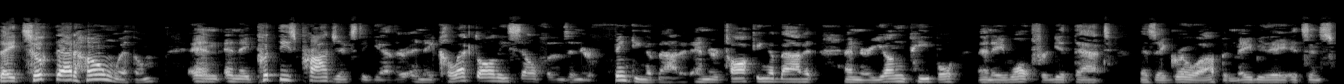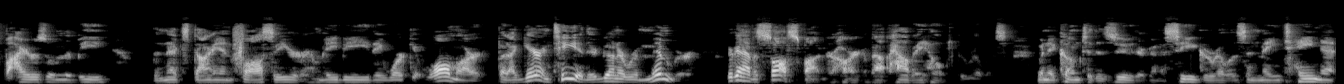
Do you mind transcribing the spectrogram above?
they took that home with them and, and they put these projects together and they collect all these cell phones and they're thinking about it and they're talking about it and they're young people and they won't forget that as they grow up and maybe they, it inspires them to be the next Dian Fossey, or maybe they work at Walmart. But I guarantee you, they're going to remember. They're going to have a soft spot in their heart about how they helped gorillas when they come to the zoo. They're going to see gorillas and maintain that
